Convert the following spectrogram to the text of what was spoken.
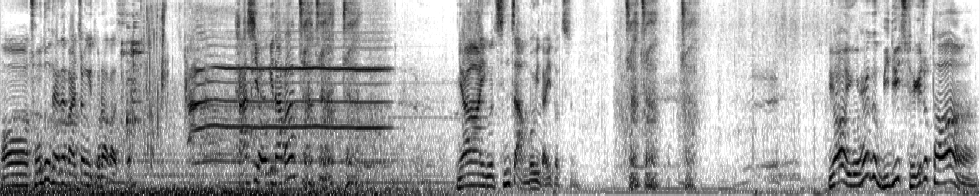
어 줘도 되는 발정이 돌아갔어 다시 여기다가 촤촤촤 야 이거 진짜 안 보인다 이 덫은 촤촤촤 야 이거 해그 미드 위치 되게 좋다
